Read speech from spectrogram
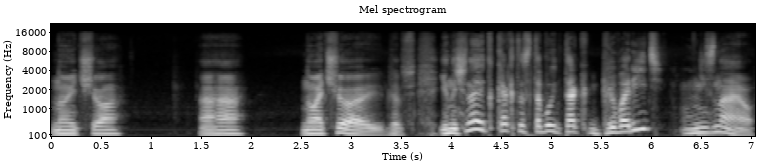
ну и чё? Ага, ну а чё? И начинают как-то с тобой так говорить, не знаю,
